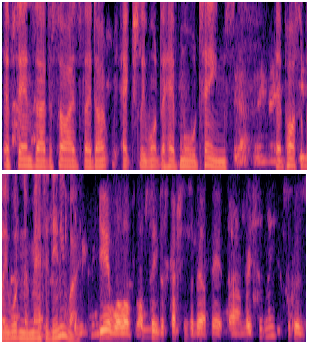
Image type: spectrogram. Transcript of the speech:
if SANZAAR decides they don't actually want to have more teams, it possibly wouldn't have mattered anyway. Yeah, well, I've, I've seen discussions about that um, recently because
